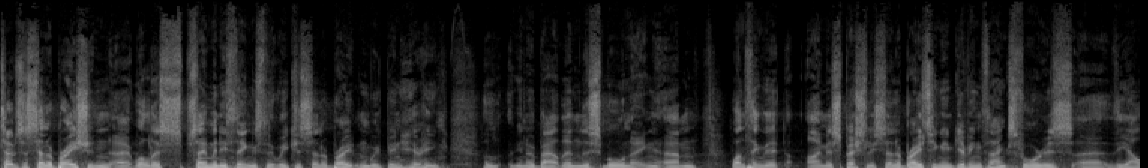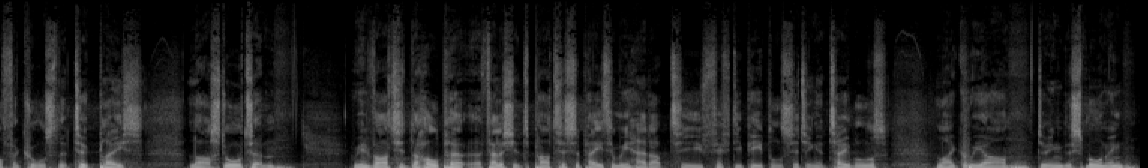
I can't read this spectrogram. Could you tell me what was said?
In terms of celebration, uh, well, there's so many things that we could celebrate, and we've been hearing, you know, about them this morning. Um, one thing that I'm especially celebrating and giving thanks for is uh, the Alpha course that took place last autumn. We invited the whole per- uh, fellowship to participate, and we had up to 50 people sitting at tables like we are doing this morning.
